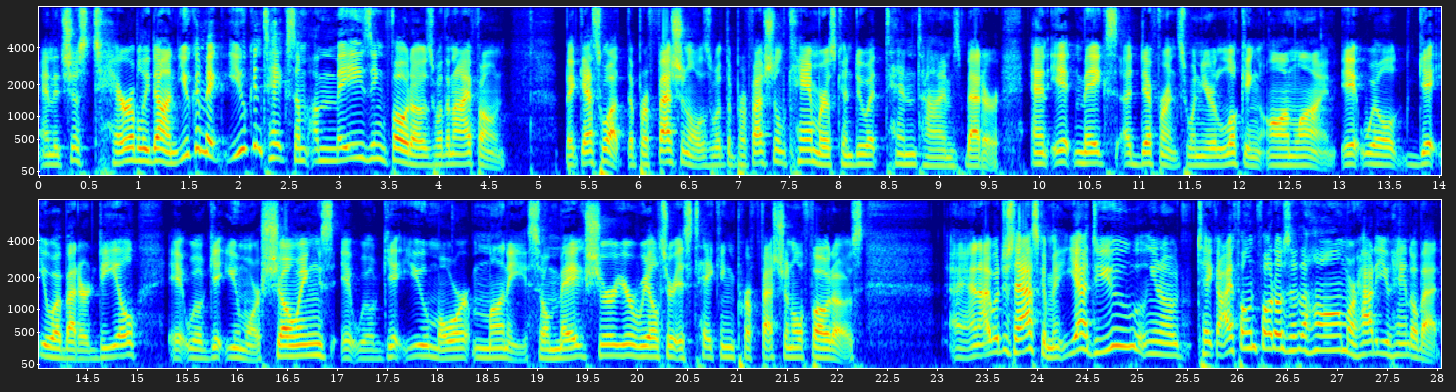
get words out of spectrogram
and it's just terribly done you can make you can take some amazing photos with an iphone but guess what? The professionals with the professional cameras can do it 10 times better. And it makes a difference when you're looking online. It will get you a better deal. It will get you more showings. It will get you more money. So make sure your realtor is taking professional photos. And I would just ask them, yeah, do you, you know, take iPhone photos of the home or how do you handle that?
